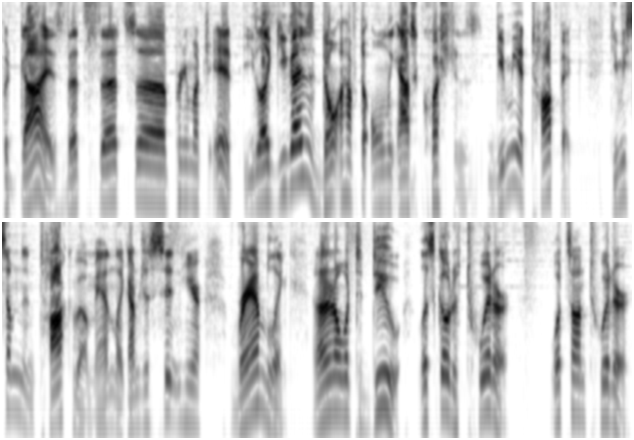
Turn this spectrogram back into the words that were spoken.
But guys, that's that's uh, pretty much it. like you guys don't have to only ask questions. Give me a topic. Give me something to talk about, man. Like I'm just sitting here rambling and I don't know what to do. Let's go to Twitter. What's on Twitter?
